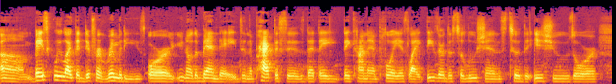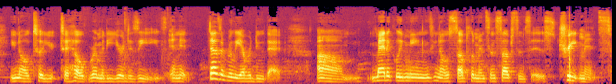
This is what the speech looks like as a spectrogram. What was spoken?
um, basically like the different remedies or you know the band-aids and the practices that they they kind of employ as like these are the solutions to the issues or you know to to help remedy your disease. And it doesn't really ever do that. Um, medically means you know supplements and substances treatments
